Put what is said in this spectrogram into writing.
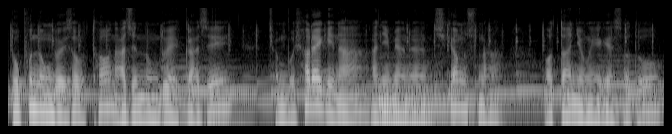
높은 농도에서부터 낮은 농도에까지 전부 혈액이나 아니면은 식염수나 어떠한 용액에서도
